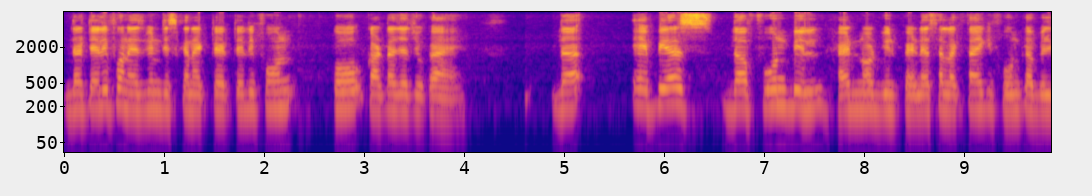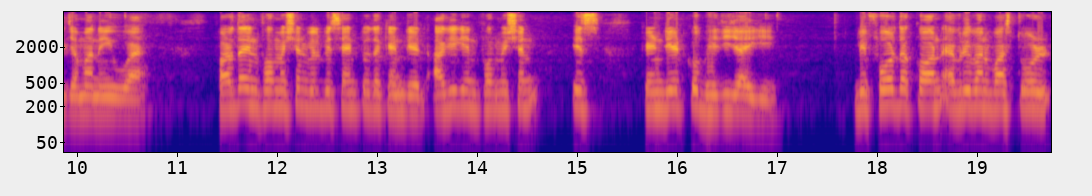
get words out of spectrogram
The telephone has been disconnected telephone को काटा जा चुका है। The appears the phone bill had not been paid ऐसा लगता है कि फ़ोन का बिल जमा नहीं हुआ है। Further information will be send to the candidate आगे की इन्फॉर्मेशन इस कैंडिडेट को भेजी जाएगी। The corn everyone was told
